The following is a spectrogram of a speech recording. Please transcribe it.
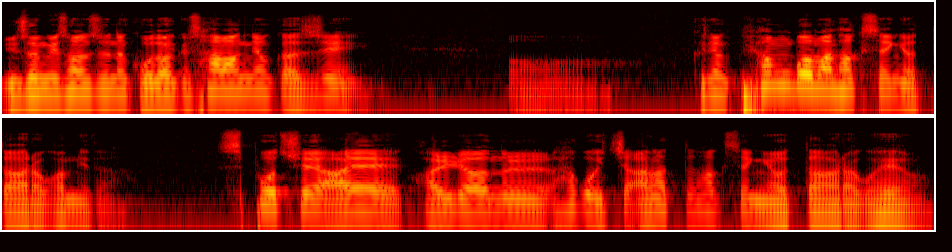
윤성빈 선수는 고등학교 3학년까지 어, 그냥 평범한 학생이었다라고 합니다. 스포츠에 아예 관련을 하고 있지 않았던 학생이었다라고 해요.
